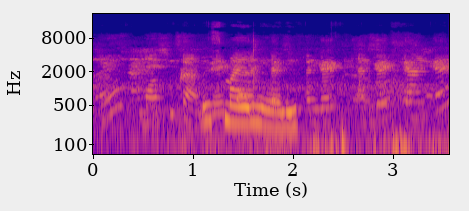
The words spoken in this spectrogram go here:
हाँ, मौसू नहीं रही। अंगड़ अंगड़ क्या अंगड़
